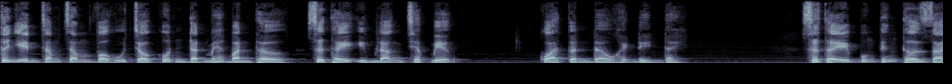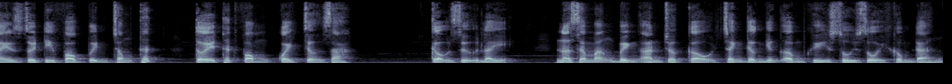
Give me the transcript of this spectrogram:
Tôi nhìn chăm chăm vào hũ trò cốt đặt mé bàn thờ, sư thầy im lặng chép miệng. Qua tuần đầu hãy đến đây. Sư thầy buông tiếng thở dài rồi đi vào bên trong thất, tôi thất vọng quay trở ra. Cậu giữ lấy, nó sẽ mang bình an cho cậu tránh được những âm khí xui rủi không đáng.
